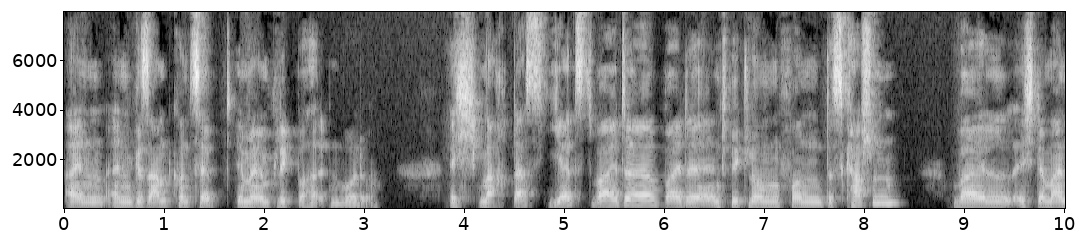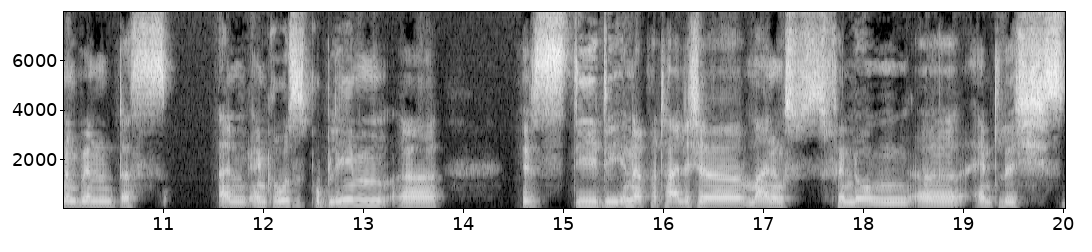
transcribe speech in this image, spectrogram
ein, ein Gesamtkonzept immer im Blick behalten wurde. Ich mache das jetzt weiter bei der Entwicklung von Discussion, weil ich der Meinung bin, dass ein, ein großes Problem äh, ist die, die innerparteiliche Meinungsfindung äh, endlich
